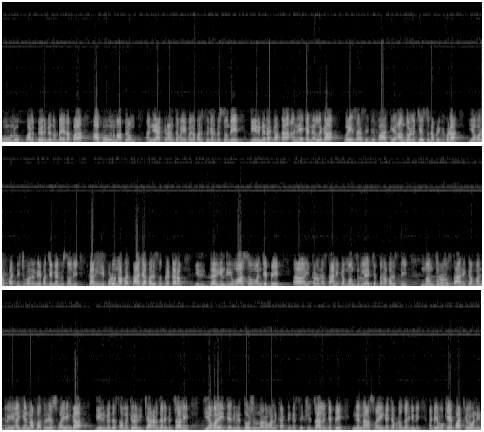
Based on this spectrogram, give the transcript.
భూములు వాళ్ళ పేరు మీద ఉంటాయి తప్ప ఆ భూములు మాత్రం అన్యాక్రాంతమైపోయిన పరిస్థితి కనిపిస్తుంది. దీని మీద గత అనేక నెలలుగా వైఎస్ఆర్సీపీ పార్టీ ఆందోళన చేస్తున్నప్పటికీ కూడా ఎవరు పట్టించుకోని నేపథ్యం కనిపిస్తుంది. కానీ ఇప్పుడున్న తాజా పరిస్థితి ప్రకారం ఇది జరిగింది వాస్తవం అని చెప్పి ఇక్కడున్న స్థానిక మంత్రులే చెప్తున్న పరిస్థితి. మంత్రులు స్థానిక మంత్రి అయ్యన్న పాత్రుడే స్వయంగా దీని మీద సమగ్ర విచారణ జరిపించాలి. ఎవరైతే దీని మీద దోషులు ఉన్నారో వాళ్ళని కఠినంగా శిక్షించాలని చెప్పి నిన్న స్వయంగా చెప్పడం జరిగింది. అంటే ఒకే పార్టీలోని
